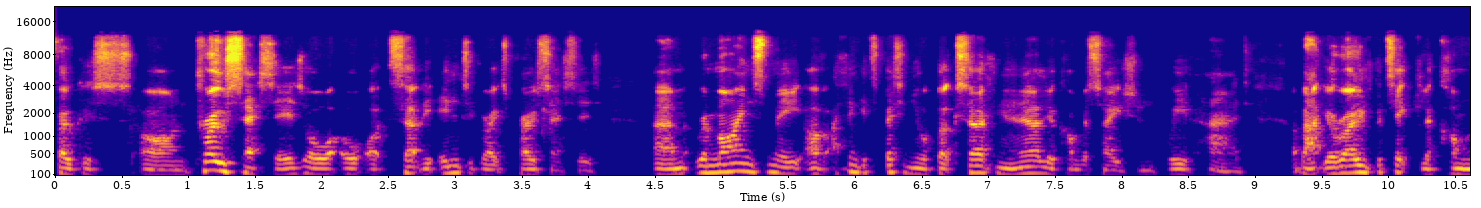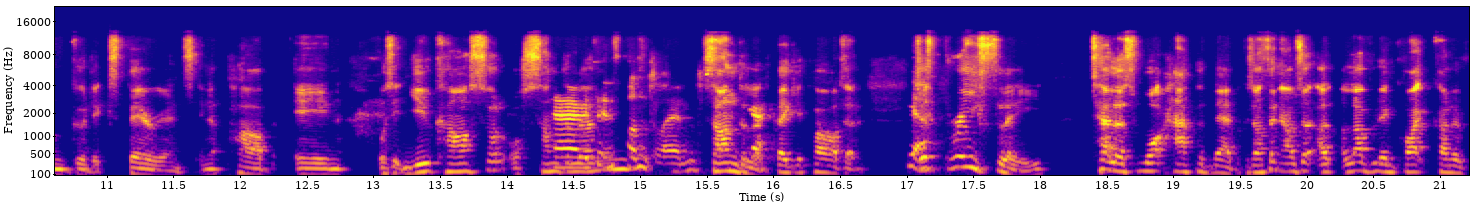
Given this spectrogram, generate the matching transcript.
focused on processes or, or, or certainly integrates processes. Um, reminds me of, I think it's a bit in your book, certainly in an earlier conversation we've had, about your own particular common good experience in a pub in was it Newcastle or Sunderland? No, in Sunderland. Sunderland, yeah. beg your pardon. Yeah. Just briefly tell us what happened there because I think that was a, a lovely and quite kind of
